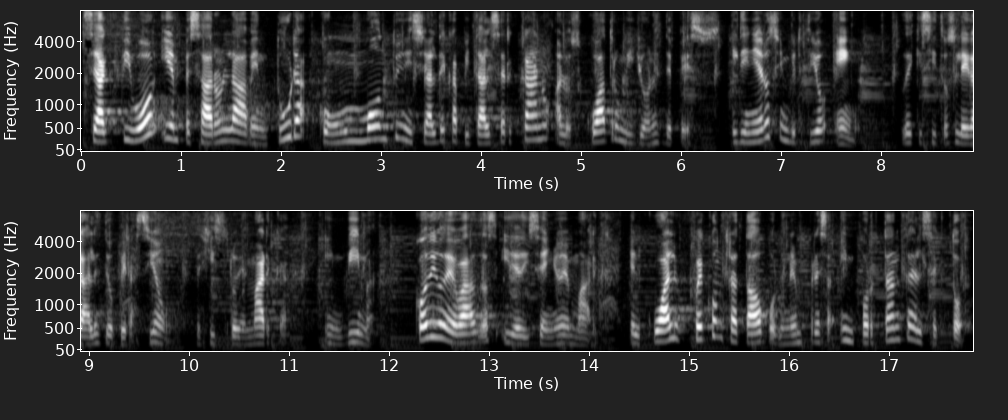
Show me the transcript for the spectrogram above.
Se activó y empezaron la aventura con un monto inicial de capital cercano a los 4 millones de pesos. El dinero se invirtió en requisitos legales de operación, registro de marca, INVIMA, código de barras y de diseño de marca, el cual fue contratado por una empresa importante del sector,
